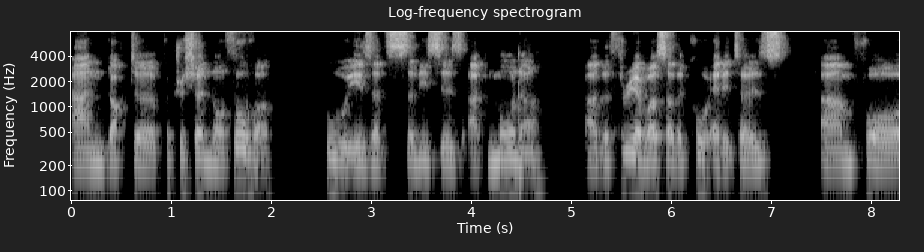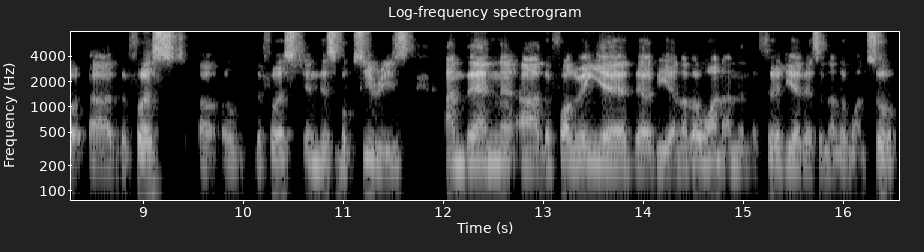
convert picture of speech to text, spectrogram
and Dr. Patricia Northover, who is at SALISES at Mona. Uh, the three of us are the co-editors um, for uh, the first, uh, the first in this book series, and then uh, the following year there'll be another one, and then the third year there's another one. So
